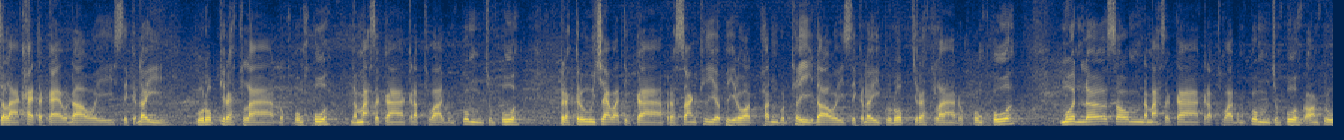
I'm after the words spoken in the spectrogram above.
សាលាខេត្តតកែវដោយសេចក្តីគោរពជ្រះថ្លាដល់ខ្ពង់ខ្ពស់នមស្ការក្រាបថ្វាយបង្គំចំពោះព្រះគ្រូចាវតិកាព្រះសង្ឃាភិរដ្ឋផិនវុធីដោយសេចក្តីគោរពជ្រះថ្លាដល់ខ្ពង់ខ្ពស់មួនលើសូមនមស្ការក្រាបថ្វាយបង្គំចំពោះព្រះអង្គគ្រូ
